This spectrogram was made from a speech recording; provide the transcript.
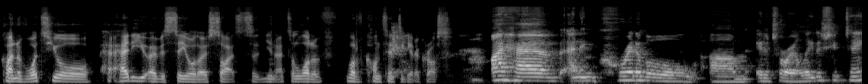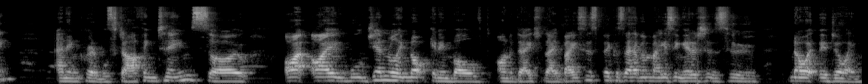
kind of what's your how do you oversee all those sites? you know, it's a lot of a lot of content to get across. I have an incredible um, editorial leadership team, an incredible staffing team. So I, I will generally not get involved on a day-to-day basis because I have amazing editors who know what they're doing.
